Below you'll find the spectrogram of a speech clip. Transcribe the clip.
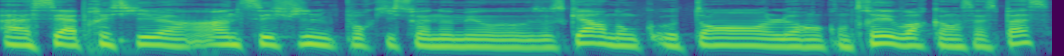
assez apprécié un, de ces films pour qu'il soit nommé aux Oscars, donc autant le rencontrer, voir comment ça se passe.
